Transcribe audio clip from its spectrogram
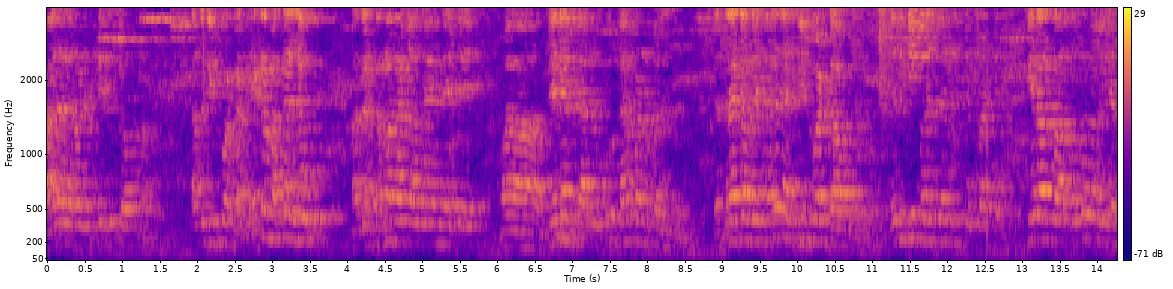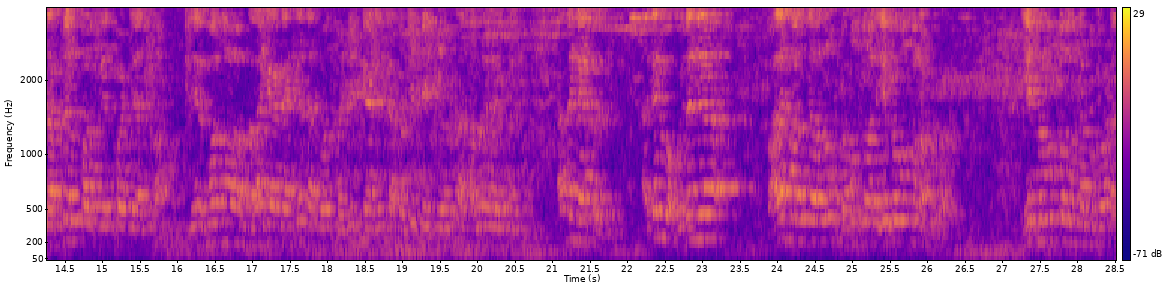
రాజాగారు ఇంటికి చూస్తున్నాం అసలు గిట్టుబాటు ఎక్కడ మసాలు లేవు. మరి సన్న రకాలు వేసే మా చేనేత కార్మికులు కనపడిన పరిస్థితి. పెద్ద రకాలు వేసినా అది గిట్టుబాటు కావట్లేదు. ఎందుకు ఈ పరిస్థితి అని చెప్పాలంటే చీరాల ప్రాంతంలో ఏడు అప్రైల్ పాలకు ఏర్పాటు చేస్తున్నాం. దీనికోసం స్థలం కేటాయితే దానికోసం బడ్జెట్ కేటాయితే ఆ బడ్జెట్ అయిపోయింది ఆ స్థలం అయిపోయింది. అర్థం కాని పరిస్థితి. అందుకని ఒక విధంగా పాలక వర్గాలు ప్రభుత్వాలు ఏ ప్రభుత్వం ఉన్నప్పుడు కూడా ఏ ప్రభుత్వం ఉన్నప్పుడు కూడా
